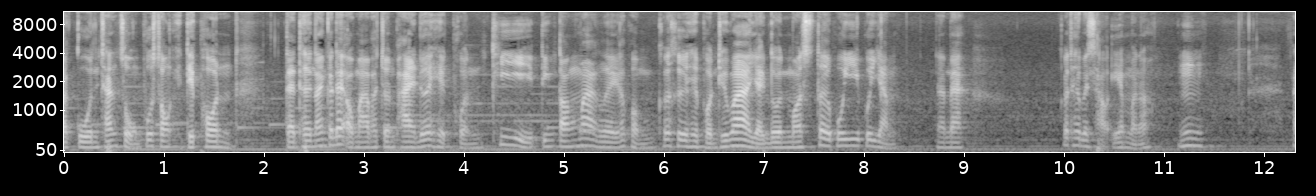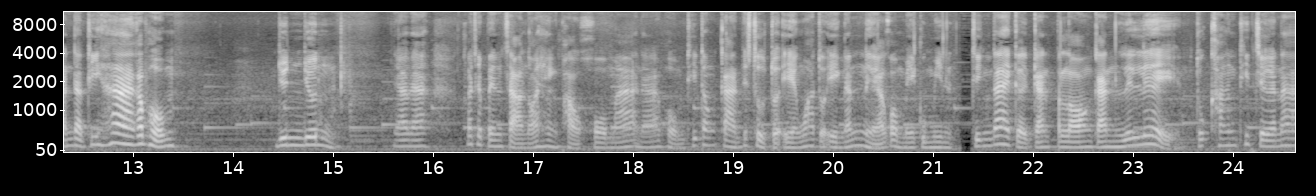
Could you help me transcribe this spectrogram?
ตระกูลชั้นสูงผู้ทรงอิทธิพล แต่เธอนั้นก็ได้ออกมาผจญภัยด้วยเหตุผลที่ติ้งต้องมากเลยครับผม ก็คือเหตุผลที่ว่าอยากโดนมอนสเตอร์ผู้ยี่ผู้ยำนะครับนะ ก็เธอเป็นสาวเอ็มอะเนาะ อืม อันดับที่ 5 ครับผม ยุนยุนนะครับนะ ก็จะเป็นสาวน้อยแห่งเผ่าโคมะนะครับผมที่ต้องการพิสูจน์ตัวเองว่าตัวเองนั้นเหนือกว่าเมกุมิน จึงได้เกิดการประลองกันเรื่อยๆ ทุกครั้งที่เจอหน้า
